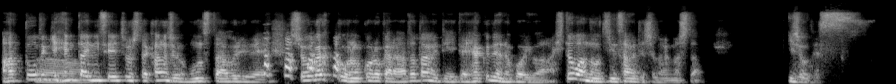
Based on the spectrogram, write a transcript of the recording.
圧倒的変態に成長した彼女のモンスターぶりで、小学校の頃から温めていた100年の恋は一晩のうちに冷めてしまいました。以上です。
